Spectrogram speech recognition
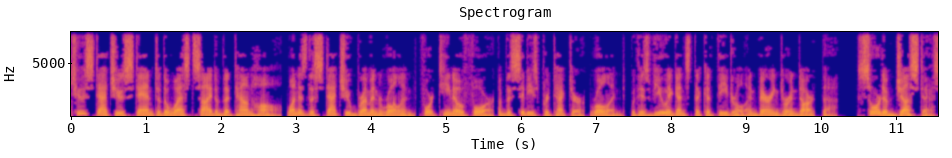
Two statues stand to the west side of the town hall, one is the statue Bremen Roland 1404 of the city's protector, Roland, with his view against the cathedral and bearing Durandart, the «sword of justice»,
